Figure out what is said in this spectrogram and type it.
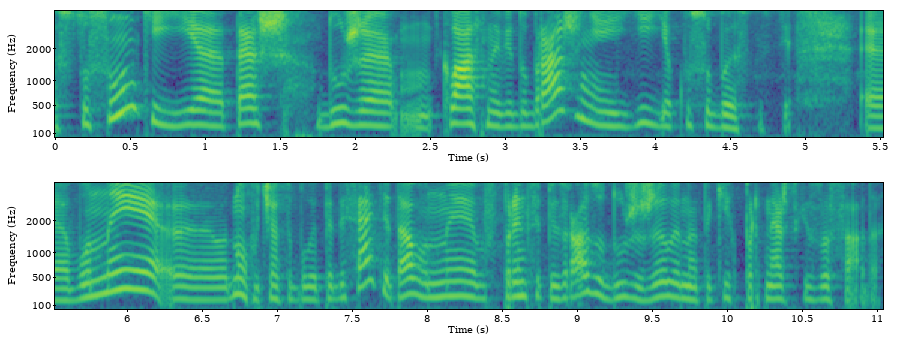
стосунки є теж дуже класне відображення її як особистості. Вони, ну, хоча це були 50-ті, та, вони, в принципі, зразу дуже жили на таких партнерських засадах.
